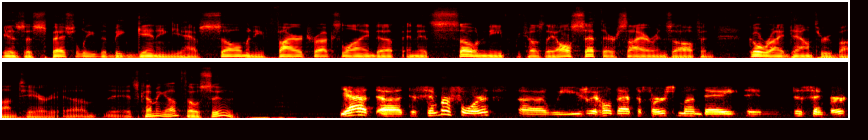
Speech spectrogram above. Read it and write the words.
is especially the beginning. You have so many fire trucks lined up, and it's so neat because they all set their sirens off and go right down through Bonne Terre. Uh, it's coming up though soon. Yeah, uh, December fourth. Uh, we usually hold that the first Monday in December.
